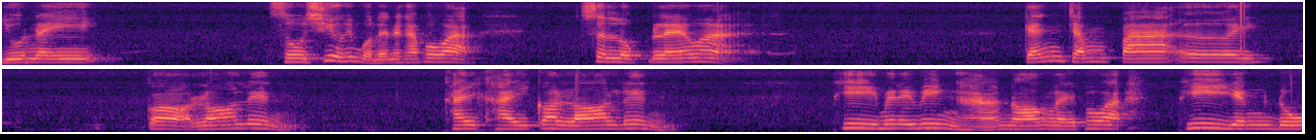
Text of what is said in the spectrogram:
อยู่ในโซเชียลให้หมดเลยนะครับ เพราะว่าสรุปแล้วว่าแก๊งจำปาเอ่ยก็ล้อเล่น ใครๆก็ล้อเล่น พี่ไม่ได้วิ่งหาน้องเลย เพราะว่าพี่ยังดู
